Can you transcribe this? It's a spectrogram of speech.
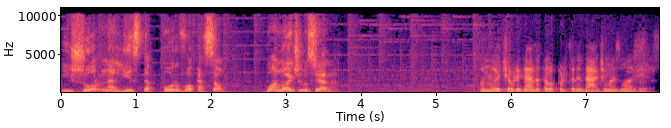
e jornalista por vocação. Boa noite, Luciana. Boa noite, obrigada pela oportunidade mais uma vez.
